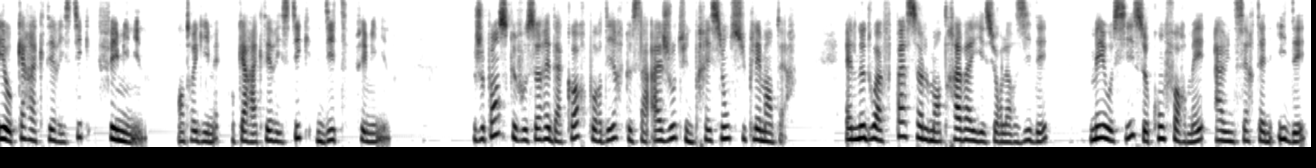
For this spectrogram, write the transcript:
et aux caractéristiques féminines, entre guillemets, aux caractéristiques dites féminines. Je pense que vous serez d'accord pour dire que ça ajoute une pression supplémentaire. Elles ne doivent pas seulement travailler sur leurs idées, mais aussi se conformer à une certaine idée,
